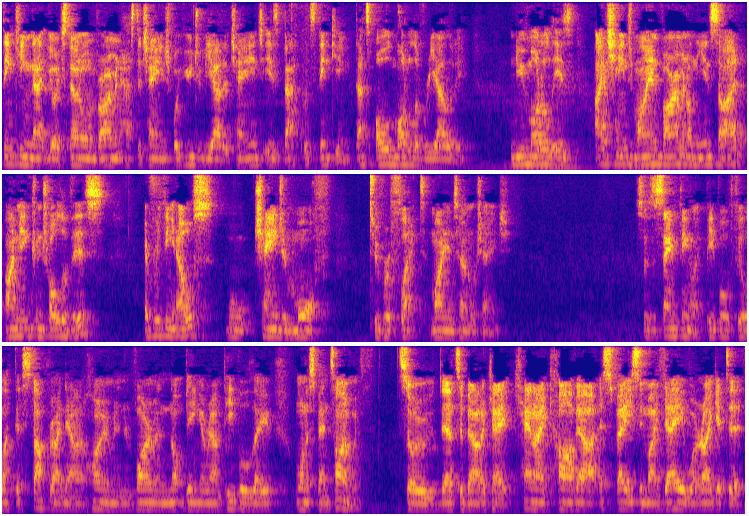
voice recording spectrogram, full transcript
Thinking that your external environment has to change for you to be able to change is backwards thinking. That's old model of reality. New model is I change my environment on the inside, I'm in control of this, everything else will change and morph to reflect my internal change. So it's the same thing, like people feel like they're stuck right now at home in an environment, not being around people they want to spend time with. So that's about, okay, can I carve out a space in my day where I get to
